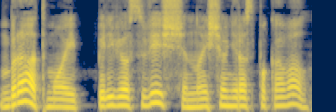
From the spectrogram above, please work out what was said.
«Брат мой перевез вещи, но еще не распаковал.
